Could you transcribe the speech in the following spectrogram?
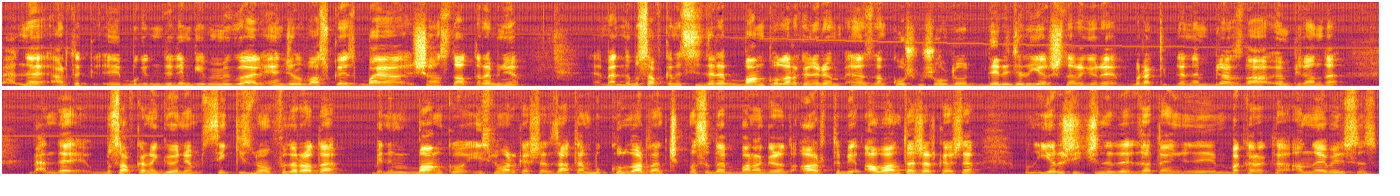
Ben de artık e, bugün dediğim gibi Miguel Angel Vasquez bayağı şanslı atlara biniyor. E, ben de bu safkanı sizlere bank olarak öneriyorum. En azından koşmuş olduğu dereceli yarışlara göre rakiplerinden biraz daha ön planda. Ben de bu safkana güveniyorum. 8 no Florida benim banko ismim arkadaşlar. Zaten bu kullardan çıkması da bana göre de artı bir avantaj arkadaşlar. Bunu yarış içinde de zaten e, bakarak da anlayabilirsiniz.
